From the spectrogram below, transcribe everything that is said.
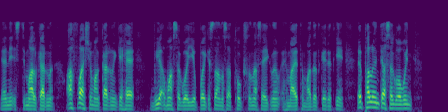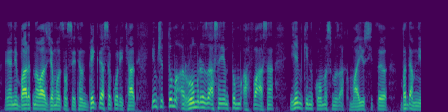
یعنی استعمال کرنے افواہ کرنے کہ ہے یہ ہسا گو یہ پاکستان ہسا تھوک سا نسا ہیک حمایت مدد کرت کی پھلن تہ ہسا گو ون یعنی بھارت نواز جماعتن ستن بیک تہ ہسا کور اتحاد یم تم رومرز آسان یم تم افواہ آسان یم کن قومس مز اخ مایوسی تو بد امنی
